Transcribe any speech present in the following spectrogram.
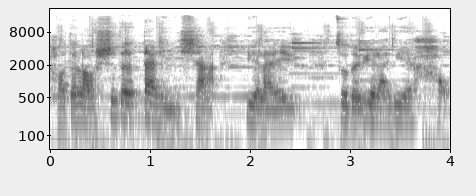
好的老师的带领下越来做得越来越好。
